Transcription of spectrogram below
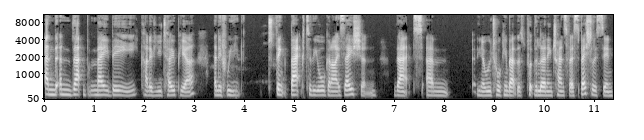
and and that may be kind of utopia. And if we think back to the organisation that um, you know we were talking about this, put the learning transfer specialists in,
